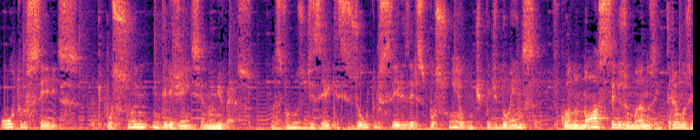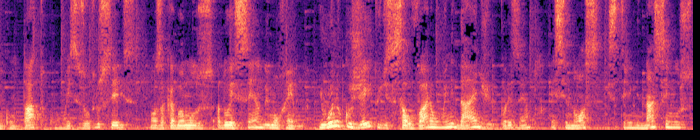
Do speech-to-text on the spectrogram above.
outros seres que possuem inteligência no universo mas vamos dizer que esses outros seres eles possuem algum tipo de doença. Que quando nós, seres humanos, entramos em contato com esses outros seres, nós acabamos adoecendo e morrendo. E o único jeito de salvar a humanidade, por exemplo, é se nós exterminássemos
